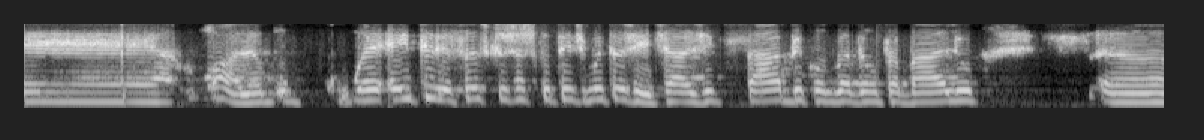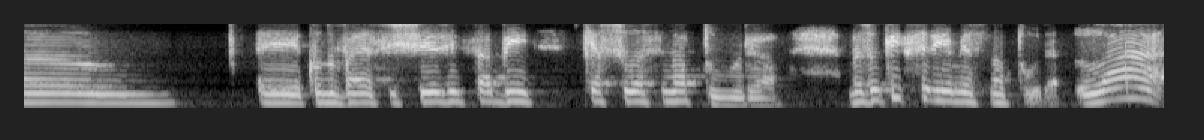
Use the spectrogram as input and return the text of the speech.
É, olha, é, é interessante que eu já escutei de muita gente. Ah, a gente sabe quando vai ver um trabalho, é, quando vai assistir, a gente sabe que é a sua assinatura. Mas o que, que seria a minha assinatura? Lá,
